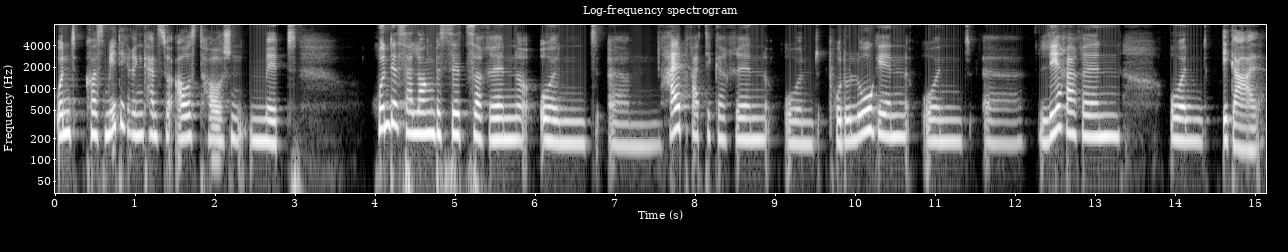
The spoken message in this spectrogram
Und Kosmetikerin kannst du austauschen mit Hundesalonbesitzerin und ähm, Heilpraktikerin und Podologin und äh, Lehrerin und egal,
